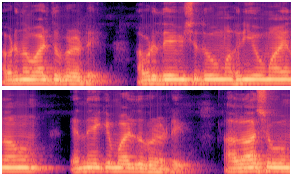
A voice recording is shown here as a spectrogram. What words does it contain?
അവിടുന്ന് വാഴ്ത്തപ്പെടട്ടെ. അവിടുത്തെ വിശുദ്ധവും മഹനീയവുമായ നാമം എന്നേക്കും വാഴ്ത്തപ്പെടട്ടെ. ആകാശവും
